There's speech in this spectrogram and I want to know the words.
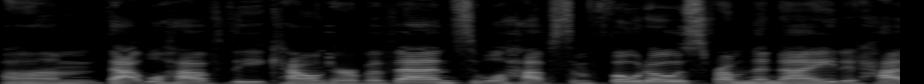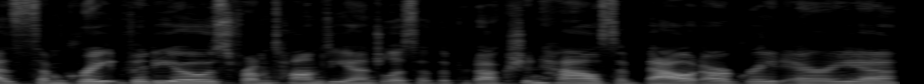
Um, that will have the calendar of events. It will have some photos from the night. It has some great videos from Tom DeAngelis of the production house about our great area.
